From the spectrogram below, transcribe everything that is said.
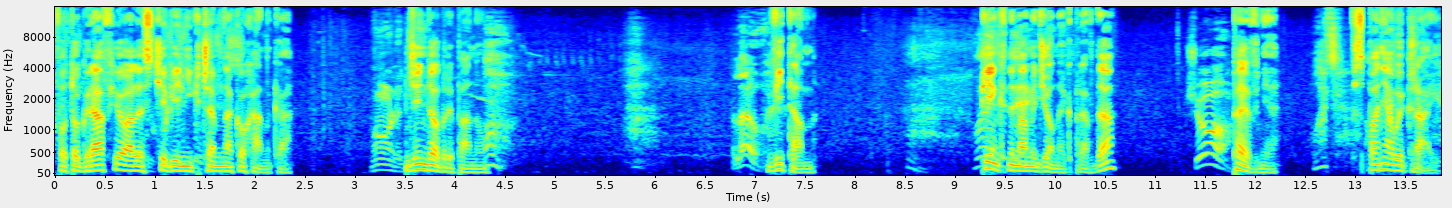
Fotografio, ale z ciebie nikczemna kochanka. Dzień dobry panu. Witam. Piękny mamy dzionek, prawda? Pewnie. Wspaniały kraj.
